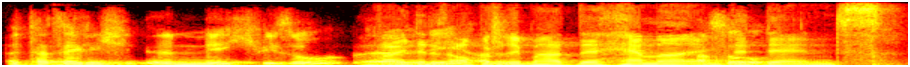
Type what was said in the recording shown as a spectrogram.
Äh, tatsächlich äh, nicht. Wieso? Weil äh, der nee, das auch also, beschrieben hat, The Hammer and so. the Dance.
